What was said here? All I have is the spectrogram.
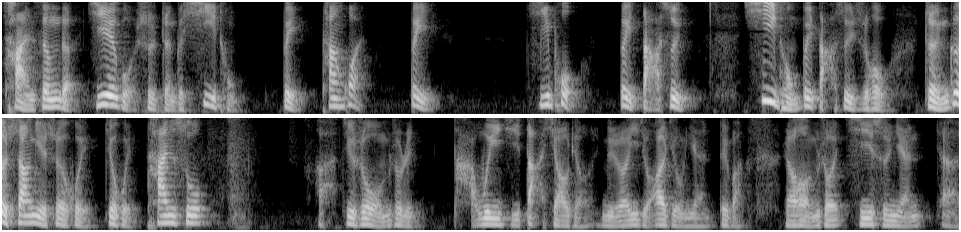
产生的结果是整个系统。被瘫痪、被击破、被打碎，系统被打碎之后，整个商业社会就会坍缩，啊，就是说我们说的大危机、大萧条。比如说一九二九年，对吧？然后我们说七十年啊，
